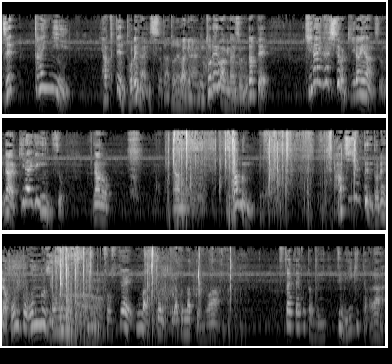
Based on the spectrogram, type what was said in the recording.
絶対に100点取れないですよ。取れるわけないの取れるわけないですよ。だって、嫌いな人は嫌いなんですよ。だから嫌いでいいんですよ。あの、あの、多分、80点取れりゃ本当御の字ですよ。そして今すごい気楽になってるのは伝えたいことはもう全部言い切ったから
